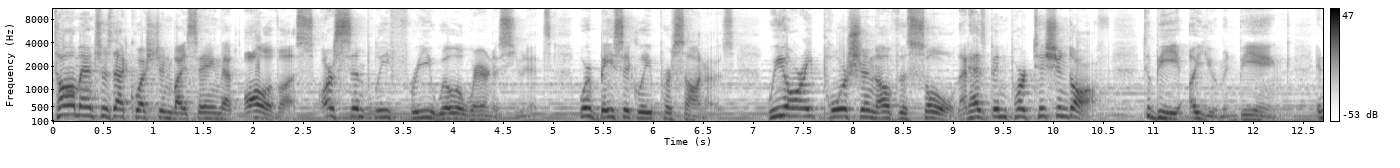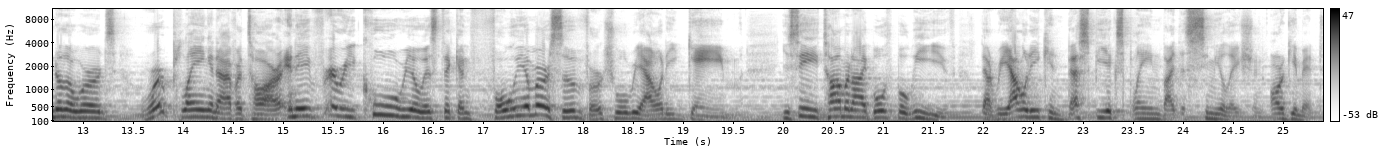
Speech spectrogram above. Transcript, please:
Tom answers that question by saying that all of us are simply free will awareness units. We're basically personas. We are a portion of the soul that has been partitioned off to be a human being. In other words, we're playing an avatar in a very cool, realistic, and fully immersive virtual reality game. You see, Tom and I both believe that reality can best be explained by the simulation argument.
